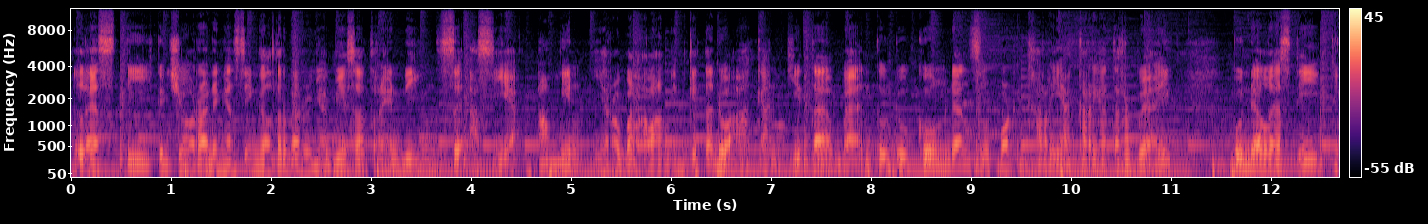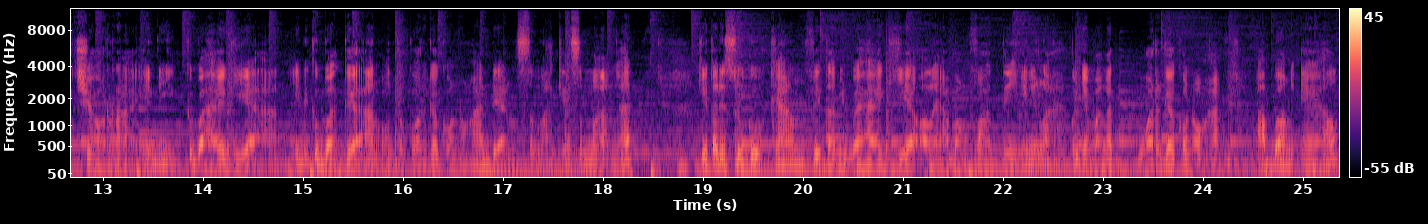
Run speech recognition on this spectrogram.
Lesti Kejora dengan single terbarunya bisa trending se-Asia. Amin. Ya Robbal Alamin. Kita doakan, kita bantu dukung dan support karya-karya terbaik Bunda Lesti Kejora. Ini kebahagiaan, ini kebanggaan untuk warga Konoha dan semakin semangat. Kita disuguhkan vitamin bahagia oleh Abang Fatih. Inilah penyemangat warga Konoha. Abang El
